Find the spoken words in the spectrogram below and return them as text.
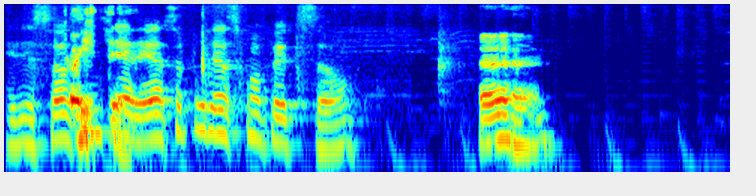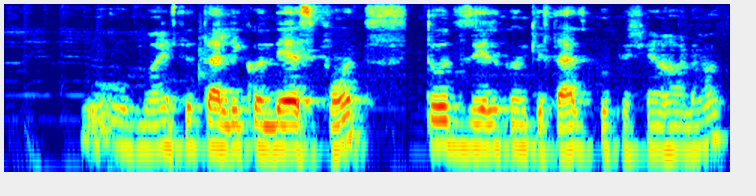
ele só se é. interessa por essa competição. Uhum. O Manchester está ali com 10 pontos, todos eles conquistados por Cristiano Ronaldo.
